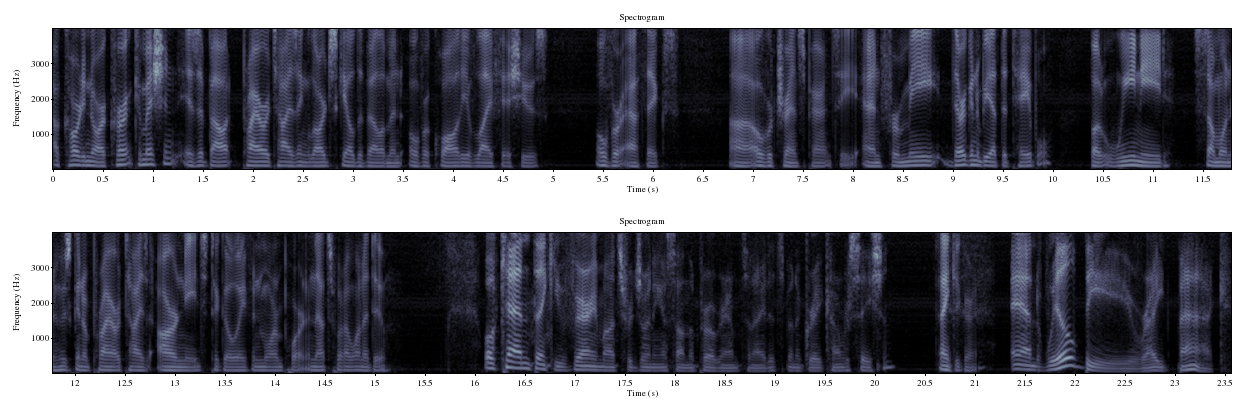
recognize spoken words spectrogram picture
according to our current commission, is about prioritizing large scale development over quality of life issues, over ethics, uh, over transparency. And for me, they're going to be at the table, but we need someone who's going to prioritize our needs to go even more important. And that's what I want to do. Well, Ken, thank you very much for joining us on the program tonight. It's been a great conversation. Thank you, Grant. And we'll be right back.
